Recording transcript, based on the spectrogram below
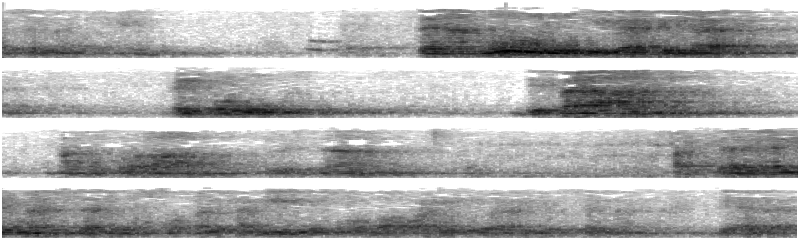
وسلم. تنمره في ذات الله في الحروب دفاعا عن القرآن والإسلام حتى لا يمس المصطفى الحبيب صلى الله عليه وآله وسلم بأذى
